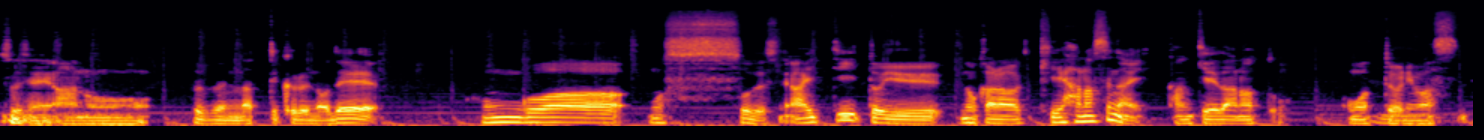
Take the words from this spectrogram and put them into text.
そうですね、あの、部分になってくるので、今後は、もうそうですね、IT というのから切り離せない関係だなと思っております、ね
